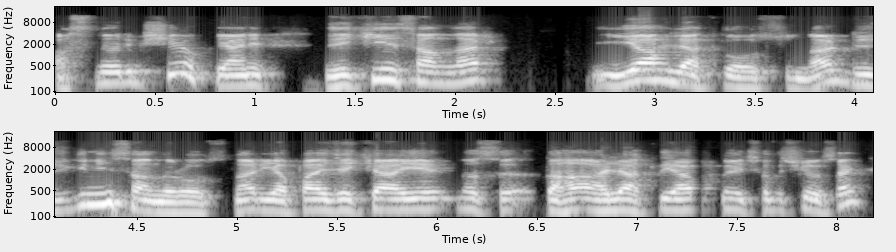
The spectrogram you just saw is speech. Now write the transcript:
Aslında öyle bir şey yok. Yani zeki insanlar iyi ahlaklı olsunlar, düzgün insanlar olsunlar. Yapay zekayı nasıl daha ahlaklı yapmaya çalışıyorsak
